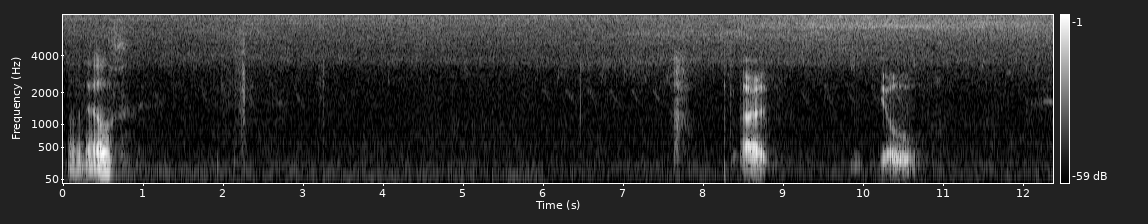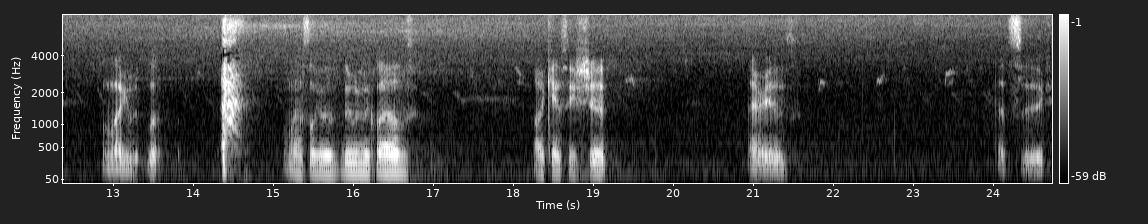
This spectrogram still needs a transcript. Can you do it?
Nothing else. Alright. Yo. I'm liking it. Look. Let's look at this dude in the clouds. Oh, I can't see shit. There he is. That's sick.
